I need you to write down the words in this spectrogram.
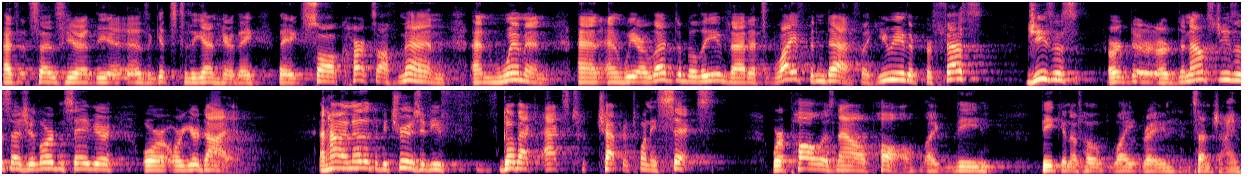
As it says here, at the, as it gets to the end here, they, they Saul carts off men and women, and, and we are led to believe that it's life and death. Like you either profess Jesus or, or denounce Jesus as your Lord and Savior, or, or you're dying. And how I know that to be true is if you f- go back to Acts t- chapter 26, where Paul is now Paul, like the beacon of hope, light, rain, and sunshine.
